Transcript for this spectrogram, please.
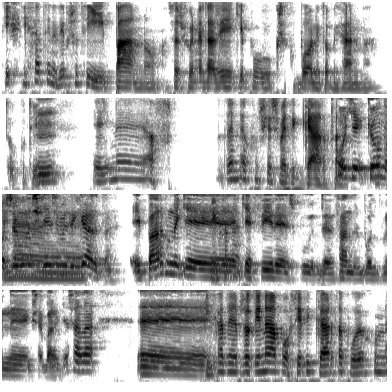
Είχα, είχα την εντύπωση ότι η πάνω, αυτές που είναι δηλαδή εκεί που ξεκουμπώνει το μηχάνημα, το κουτί, ε, είναι αυ, δεν έχουν σχέση με την κάρτα. Όχι, και όμως είναι... έχουν σχέση με την κάρτα. Υπάρχουν και, Είχατε... και θύρες που Thunderbolt που είναι ξεμπαρκέ, αλλά. Ε... Είχα την ότι είναι από αυτή την κάρτα που, έχουν,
